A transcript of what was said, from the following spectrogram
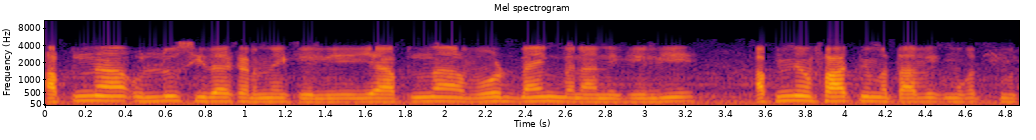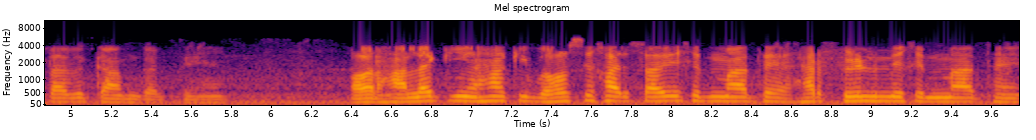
अपना उल्लू सीधा करने के लिए या अपना वोट बैंक बनाने के लिए अपने मफाद के मुताबिक मुताबिक काम करते हैं। और हालाँकि यहाँ की बहुत सी सारी खदमात है, हर फ़ील्ड में खदमात हैं।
